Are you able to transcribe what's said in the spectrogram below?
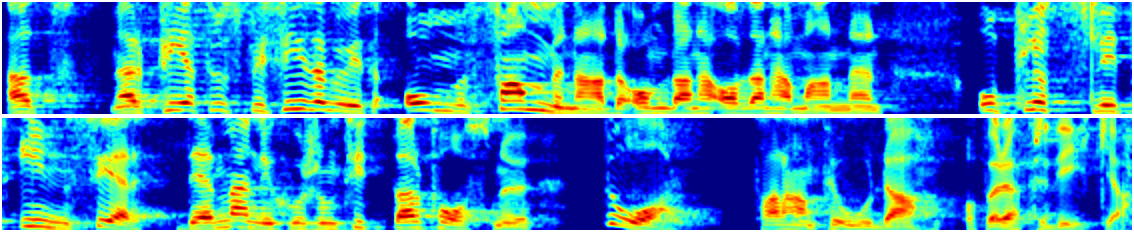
Att när Petrus precis har blivit omfamnad av den här mannen och plötsligt inser det är människor som tittar på oss nu. Då tar han till orda och börjar predika.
